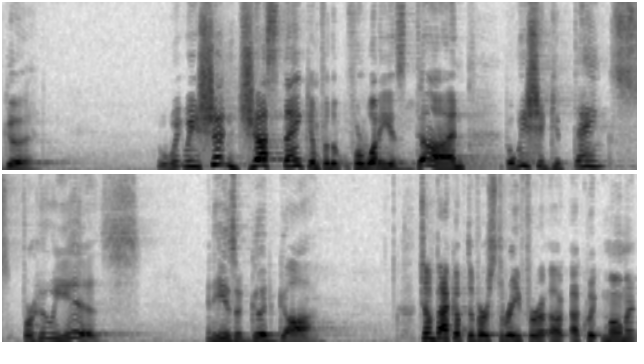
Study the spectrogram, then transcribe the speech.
good. We, we shouldn't just thank Him for, the, for what He has done, but we should give thanks for who He is. And He is a good God. Jump back up to verse 3 for a, a quick moment.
